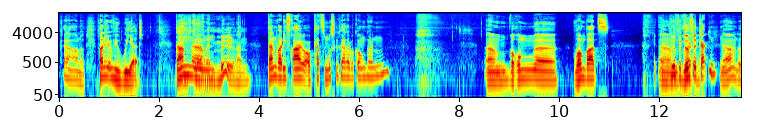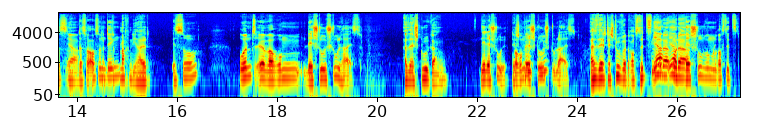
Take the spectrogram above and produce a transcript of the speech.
Keine Ahnung. Fand ich irgendwie weird. Dann, ähm, Müll und dann. dann war die Frage, ob Katzen Muskelkater bekommen können. Ähm, warum äh, Wombats ähm, Würfelkacken. Würfelkacken. Ja, das, Ja. das war auch so ein Das, Ding. das machen die halt. Ist so. Und äh, warum der Stuhl Stuhl heißt. Also der Stuhlgang. Nee, der Stuhl. Der warum Stuhl, der Stuhl Stuhl? Stuhl heißt. Also der, der Stuhl wird drauf sitzen Ja, oder, ja oder der Stuhl, wo man drauf sitzt.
